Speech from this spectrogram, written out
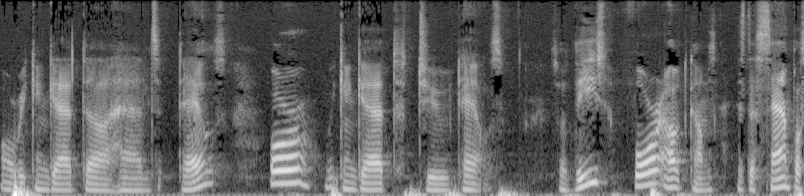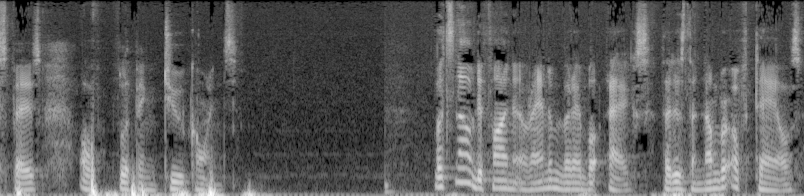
or we can get uh, heads tails, or we can get two tails. So these four outcomes is the sample space of flipping two coins. Let's now define a random variable x, that is the number of tails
